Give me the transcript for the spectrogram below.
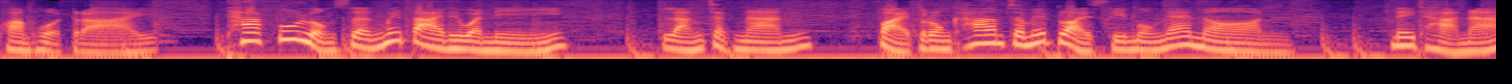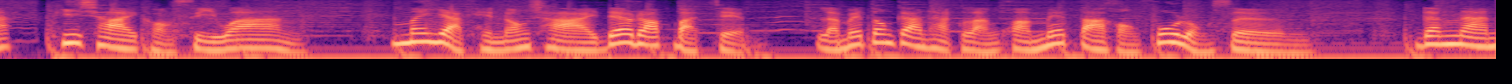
ความโหดร้าย ถ้าฟู่หลงเซิงไม่ตายในวันนี้ หลังจากนั้นฝ่ายตรงข้ามจะไม่ปล่อยซีมงแน่นอน ในฐานะพี่ชายของซีว่าง ไม่อยากเห็นน้องชายได้รับบาดเจ็บ และไม่ต้องการหักหลังความเมตตาของฟู่หลงเซิง ดังนั้น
